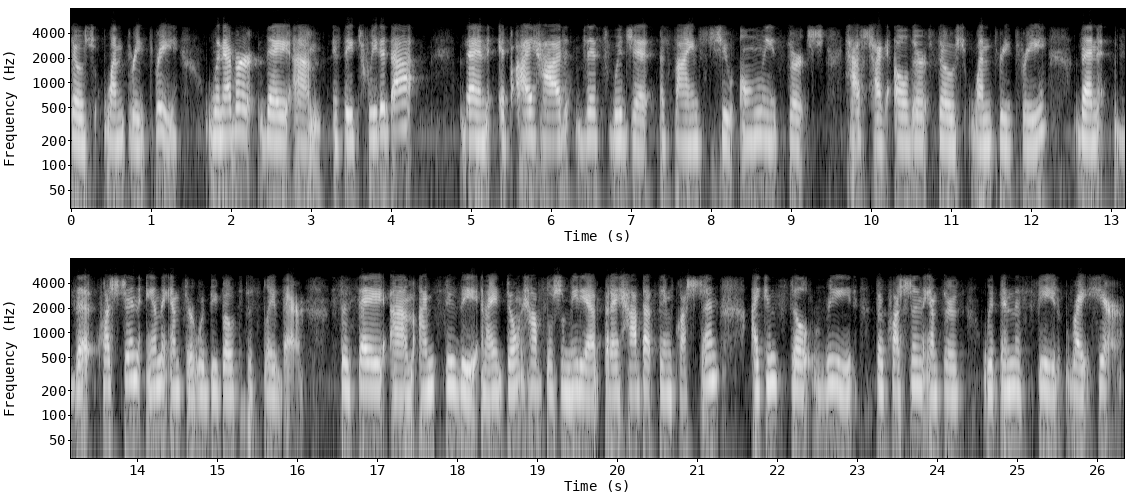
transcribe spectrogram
SOC133, whenever they, um, if they tweeted that, then if I had this widget assigned to only search hashtag elder SOC133, then the question and the answer would be both displayed there. So say um, I'm Susie and I don't have social media, but I have that same question, I can still read the question and answers within this feed right here.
